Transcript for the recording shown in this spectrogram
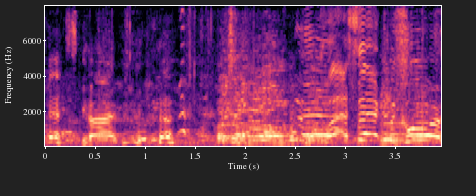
This guy. Let's have a round of applause. Classic McClure.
